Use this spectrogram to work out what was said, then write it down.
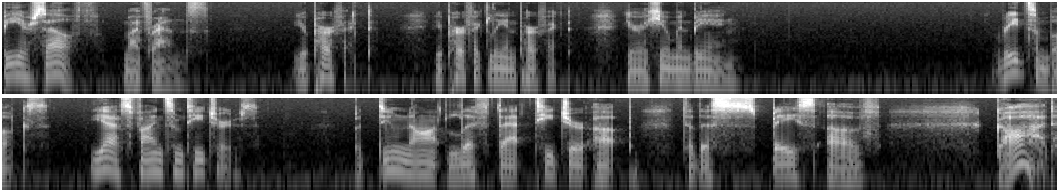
Be yourself, my friends. You're perfect. You're perfectly imperfect. You're a human being. Read some books. Yes, find some teachers. But do not lift that teacher up to this space of God.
